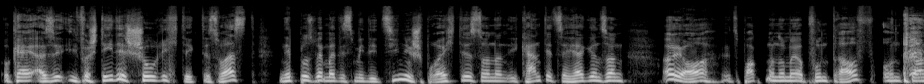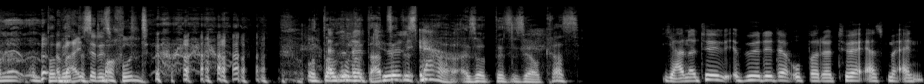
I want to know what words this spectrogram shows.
Okay, also ich verstehe das schon richtig. Das heißt, nicht bloß, wenn man das medizinisch bräuchte, sondern ich kann jetzt hergehen und sagen, ah oh ja, jetzt packt man nochmal ein Pfund drauf und dann, und dann wird das gemacht. Pfund. und dann, also und dann tatsächlich das machen. Also das ist ja auch krass. Ja, natürlich würde der Operateur erstmal ein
